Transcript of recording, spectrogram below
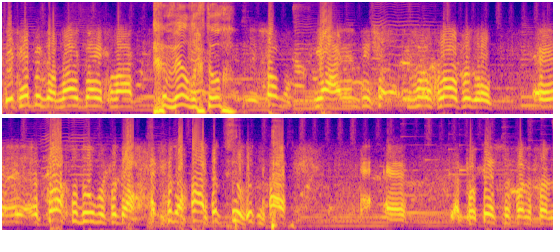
Dit heb ik nog nooit meegemaakt. Geweldig toch? Ja, het is, het is ongelooflijk erop. Uh, prachtig doelpunt vandaag, vandaag natuurlijk, maar protesten van, van,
